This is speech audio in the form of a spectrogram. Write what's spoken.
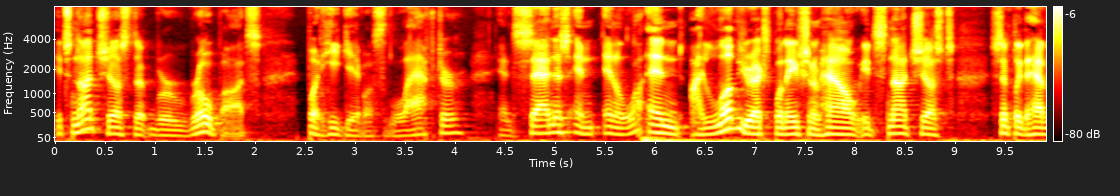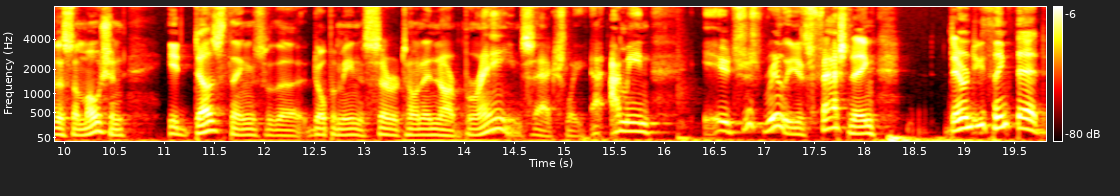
It's not just that we're robots, but he gave us laughter and sadness and and a lot and I love your explanation of how it's not just simply to have this emotion. It does things with the dopamine and serotonin in our brains. Actually, I, I mean, it's just really it's fascinating. Darren, do you think that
